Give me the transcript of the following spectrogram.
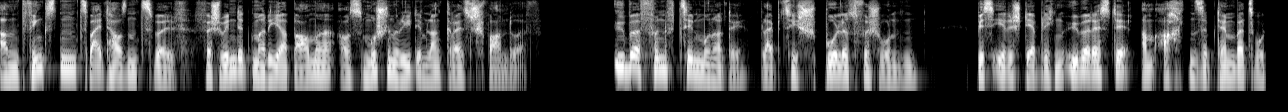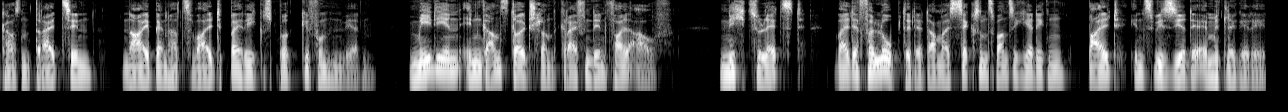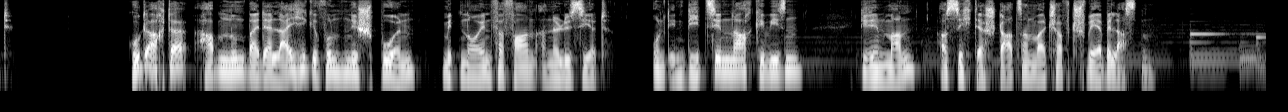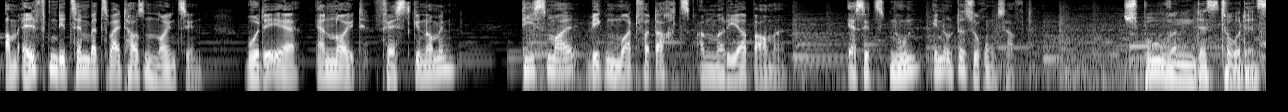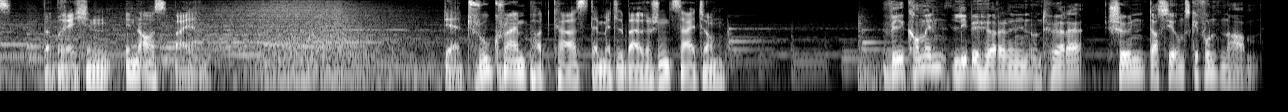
An Pfingsten 2012 verschwindet Maria Baumer aus Muschenried im Landkreis Schwandorf. Über 15 Monate bleibt sie spurlos verschwunden, bis ihre sterblichen Überreste am 8. September 2013 nahe Bernhardswald bei Regensburg gefunden werden. Medien in ganz Deutschland greifen den Fall auf. Nicht zuletzt, weil der Verlobte der damals 26-Jährigen bald ins Visier der Ermittler gerät. Gutachter haben nun bei der Leiche gefundene Spuren mit neuen Verfahren analysiert und Indizien nachgewiesen, die den Mann aus Sicht der Staatsanwaltschaft schwer belasten. Am 11. Dezember 2019 wurde er erneut festgenommen, diesmal wegen Mordverdachts an Maria Baumer. Er sitzt nun in Untersuchungshaft. Spuren des Todes. Verbrechen in Ostbayern. Der True Crime Podcast der Mittelbayerischen Zeitung. Willkommen, liebe Hörerinnen und Hörer. Schön, dass Sie uns gefunden haben.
